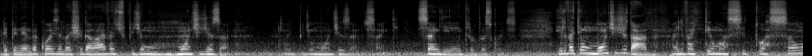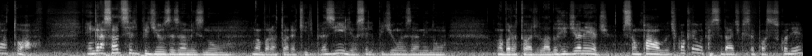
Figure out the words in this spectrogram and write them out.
dependendo da coisa, ele vai chegar lá e vai te pedir um monte de exame. Vai pedir um monte de exame de sangue. Sangue, entre outras coisas. Ele vai ter um monte de dado, ele vai ter uma situação atual. É engraçado se ele pedir os exames num laboratório aqui de Brasília, ou se ele pedir um exame num laboratório lá do Rio de Janeiro, de São Paulo, de qualquer outra cidade que você possa escolher.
